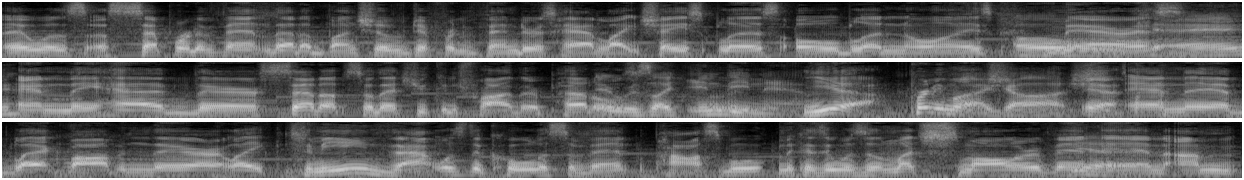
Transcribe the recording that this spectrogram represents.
It was a separate event that a bunch of different vendors had, like Chase Bliss, Old Blood Noise, Meris, Okay. And they had their setup so that you can try their pedals. It was like Indie NAMM. Yeah, pretty Oh my much. gosh. Yeah, and they had Black Bob in there. Like to me, that was the coolest event possible because it was a much smaller event, Yeah. and I'm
